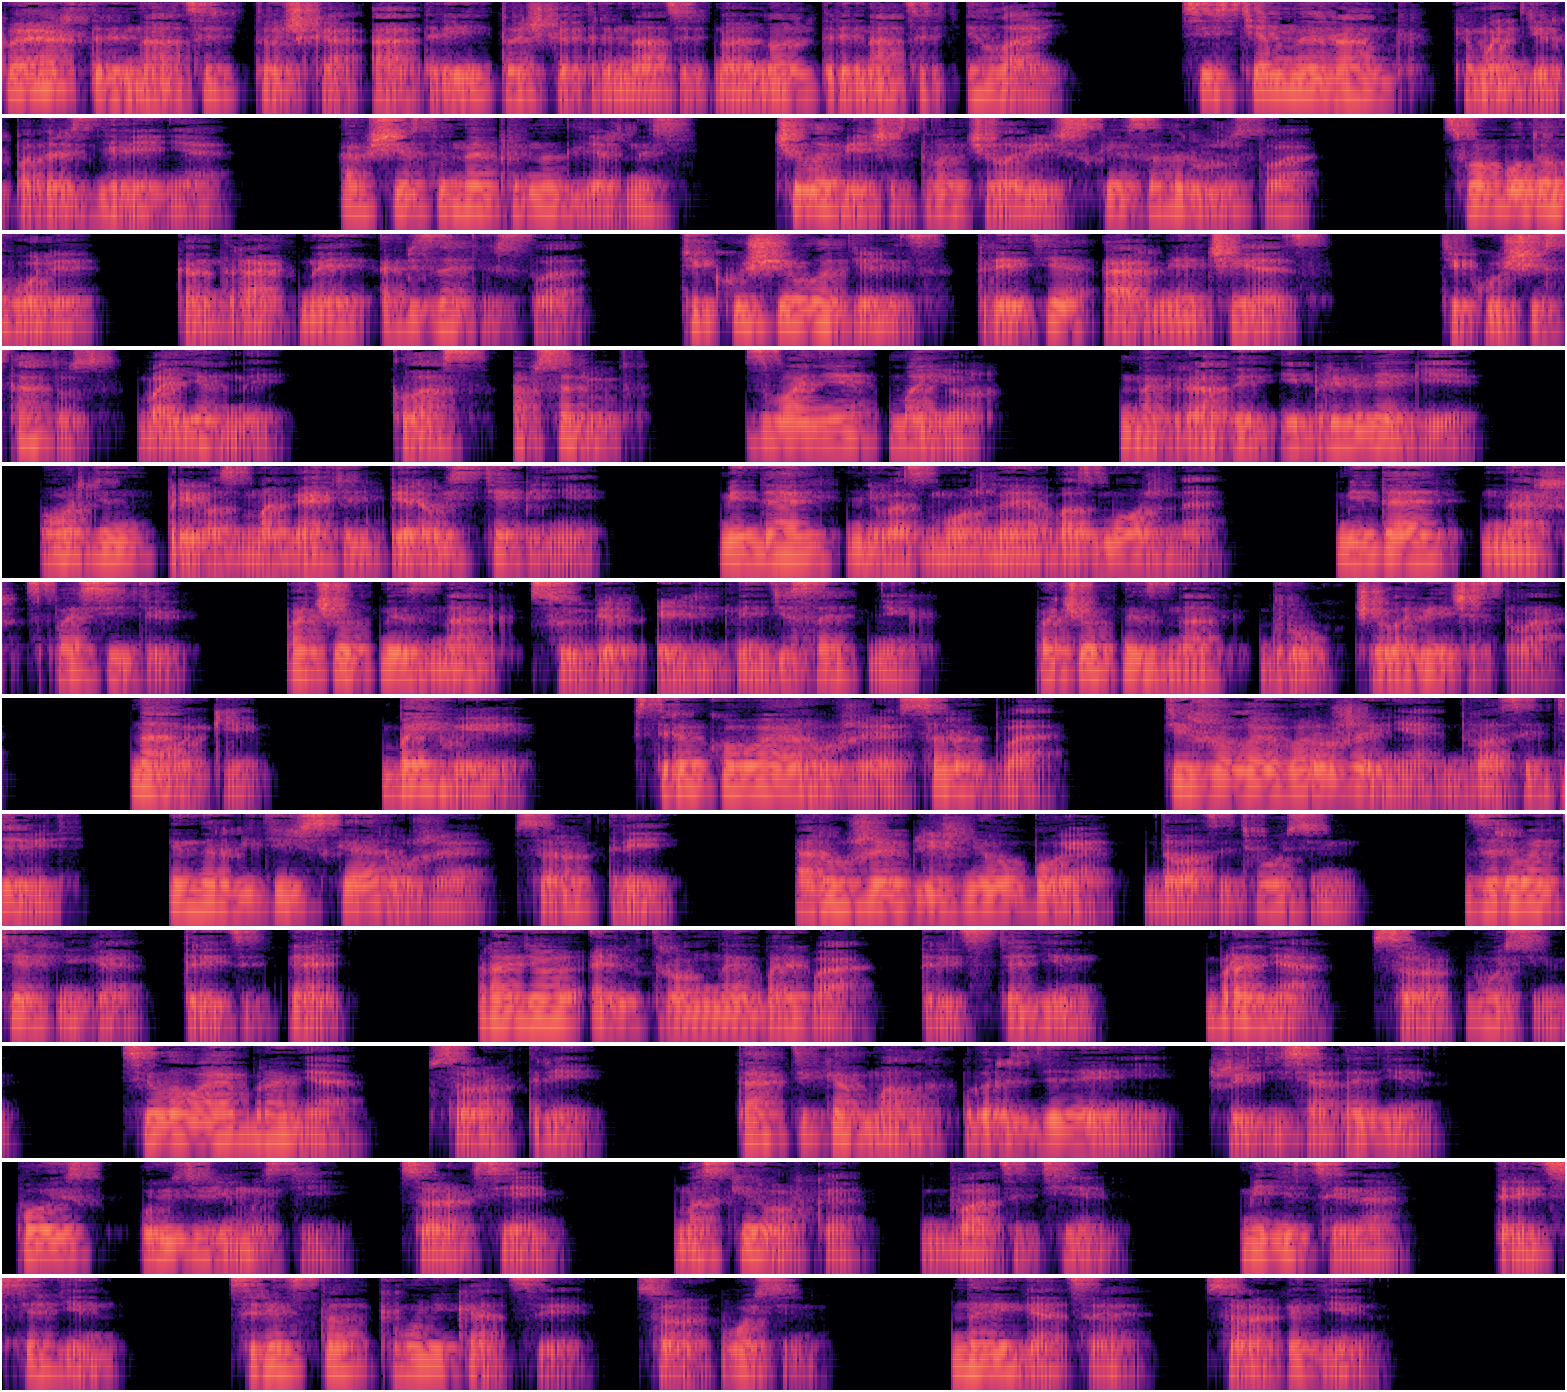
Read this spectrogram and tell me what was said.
PR13.A3.130013 Илай. Системный ранг командир подразделения. Общественная принадлежность. Человечество, человеческое содружество. Свобода воли. Контрактные обязательства. Текущий владелец. Третья армия ЧС. Текущий статус. Военный. Класс «Абсолют». Звание «Майор». Награды и привилегии. Орден «Превозмогатель первой степени». Медаль «Невозможное возможно». Медаль «Наш спаситель». Почетный знак «Суперэлитный десантник». Почетный знак «Друг человечества». Навыки. Боевые. Стрелковое оружие – 42. Тяжелое вооружение – 29. Энергетическое оружие – 43. Оружие ближнего боя – 28. Взрывотехника – 35. Радиоэлектронная борьба – 31. Броня – 48. Силовая броня – 43. Тактика малых подразделений – 61. Поиск уязвимостей – 47. Маскировка – 27. Медицина – 31. Средства коммуникации – 48. Навигация – 41.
